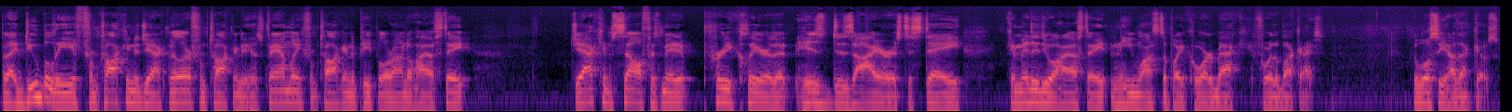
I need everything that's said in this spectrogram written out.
But I do believe from talking to Jack Miller, from talking to his family, from talking to people around Ohio State, Jack himself has made it pretty clear that his desire is to stay committed to Ohio State and he wants to play quarterback for the Buckeyes. So we'll see how that goes.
